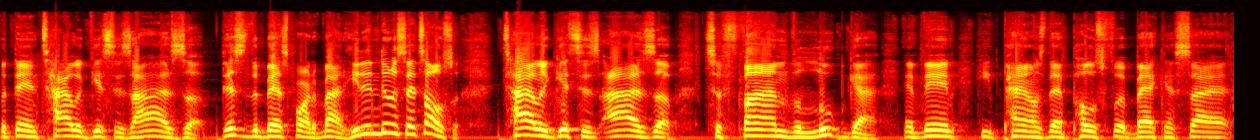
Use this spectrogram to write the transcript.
But then Tyler gets his eyes up. This is the best part about it. He didn't do this at Tulsa. Tyler gets his eyes up to find the loop guy. And then he pounds that post foot back inside.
